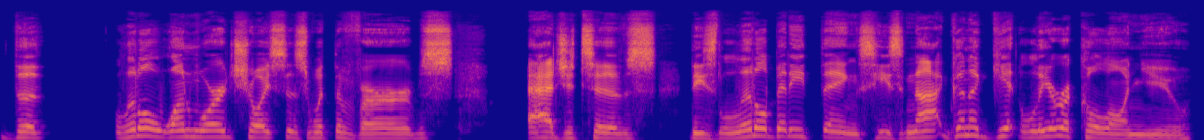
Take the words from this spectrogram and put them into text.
the little one word choices with the verbs, adjectives, these little bitty things. He's not going to get lyrical on you,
